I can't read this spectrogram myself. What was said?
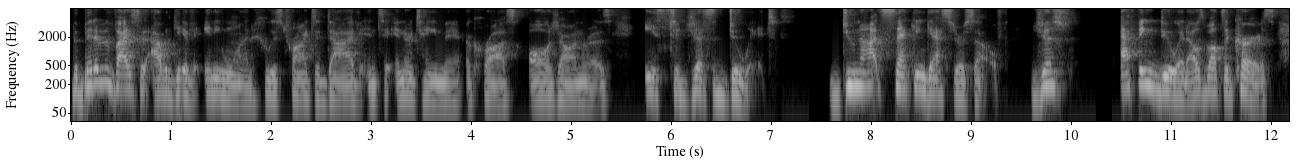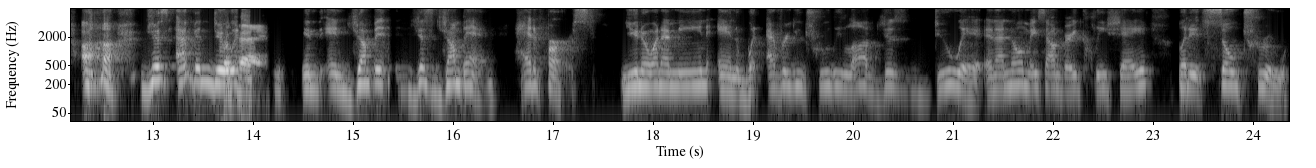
the bit of advice that I would give anyone who is trying to dive into entertainment across all genres is to just do it. Do not second guess yourself. Just effing do it. I was about to curse. Uh, just effing do okay. it and, and jump in. Just jump in head first. You know what I mean? And whatever you truly love, just do it. And I know it may sound very cliche, but it's so true.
